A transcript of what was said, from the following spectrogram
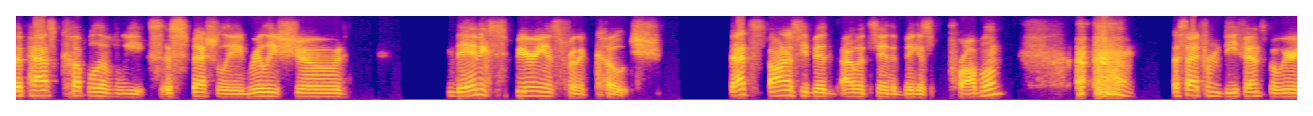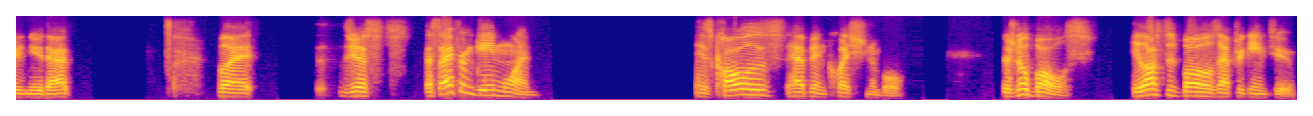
the past couple of weeks, especially, really showed the inexperience for the coach. That's honestly been, I would say, the biggest problem. Aside from defense, but we already knew that. But just aside from game one, his calls have been questionable. There's no balls. He lost his balls after game two,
